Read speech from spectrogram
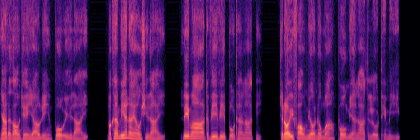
ညတကောင်ချိန်ရောက်လျင်ပိုအေးလာ၏မခံမရနိုင်အောင်ရှိလာ၏လေမှတဖြည်းဖြည်းပိုထန်လာသည်ကျွန်တော်၏ဖောင်မျောနှုတ်မှဘုံမြန်လာသလိုထင်မိ၏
